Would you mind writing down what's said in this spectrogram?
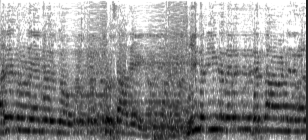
അദ്ദേഹത്തിനോട് ഞാൻ ചോദിച്ചു ഉസ്താദെ ഈ തരീക തീർക്കാൻ വേണ്ടി നിങ്ങൾ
